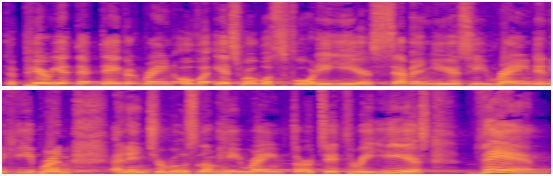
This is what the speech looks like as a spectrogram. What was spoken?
The period that David reigned over Israel was 40 years. Seven years he reigned in Hebron, and in Jerusalem he reigned 33 years. Then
